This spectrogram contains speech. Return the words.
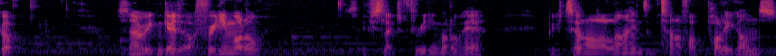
Cool. So now we can go to our 3D model. So if you select a 3D model here, we can turn on our lines and turn off our polygons.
